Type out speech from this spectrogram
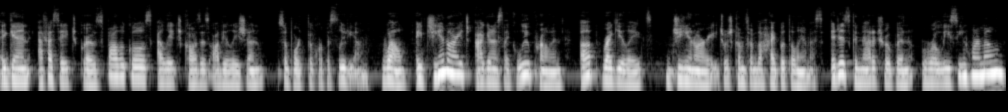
Again, FSH grows follicles, LH causes ovulation, supports the corpus luteum. Well, a GnRH agonist like Lupron upregulates GnRH, which comes from the hypothalamus. It is gonadotropin releasing hormone,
